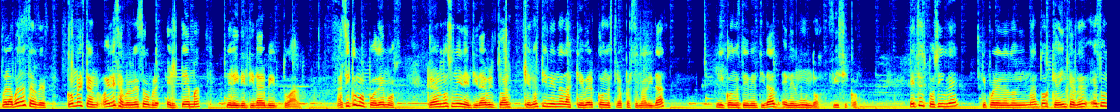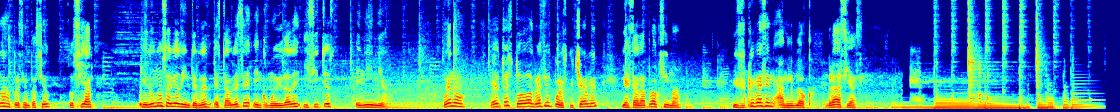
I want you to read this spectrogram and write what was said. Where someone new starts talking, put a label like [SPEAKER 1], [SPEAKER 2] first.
[SPEAKER 1] Hola, buenas tardes. ¿Cómo están? Hoy les hablaré sobre el tema de la identidad virtual. Así como podemos crearnos una identidad virtual que no tiene nada que ver con nuestra personalidad ni con nuestra identidad en el mundo físico. Esto es posible que por el anonimato que da Internet es una presentación social que un usuario de Internet establece en comodidades y sitios en línea. Bueno, esto es todo. Gracias por escucharme y hasta la próxima. Y suscríbanse a mi blog. Gracias.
